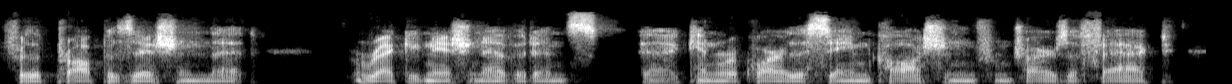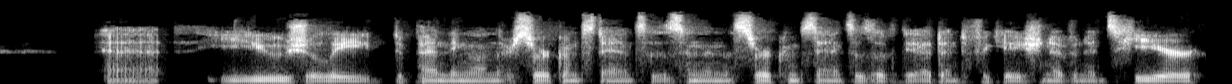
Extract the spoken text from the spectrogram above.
for the proposition that recognition evidence uh, can require the same caution from triers of fact, uh, usually depending on their circumstances. And in the circumstances of the identification evidence here,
